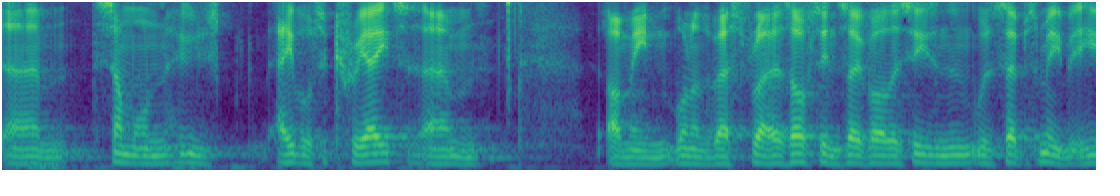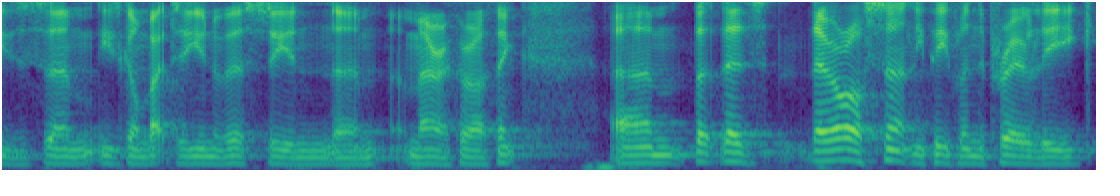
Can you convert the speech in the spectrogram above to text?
um, someone who's able to create. Um, I mean, one of the best players I've seen so far this season was Seb Smee, but he's um, he's gone back to university in America, I think. Um, but there's there are certainly people in the Pro League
